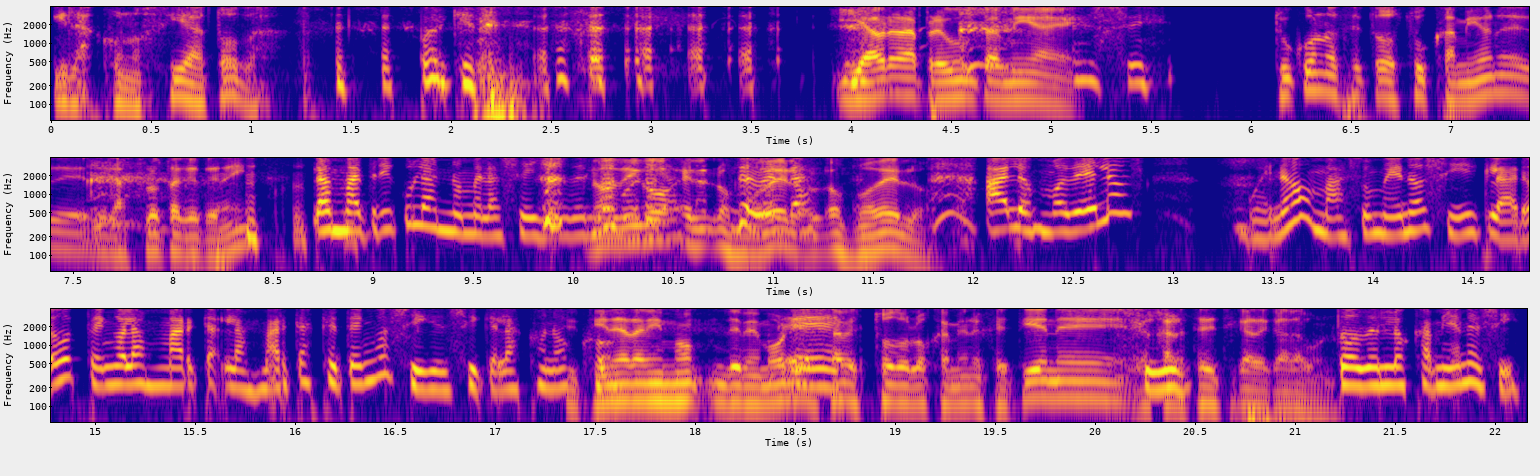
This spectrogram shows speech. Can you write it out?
y las conocía a todas. ¿Por qué? y ahora la pregunta mía es, sí. ¿Tú conoces todos tus camiones de, la flota que tenéis? Las matrículas no me las sé yo. De no digo los modelos, los modelos. Ah, los modelos. Bueno, más o menos sí, claro. Tengo las marcas, las marcas que tengo sí, sí que las conozco. Si tiene ahora mismo de memoria, eh, sabes todos los camiones que tiene, las características de cada uno. Todos los camiones sí.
